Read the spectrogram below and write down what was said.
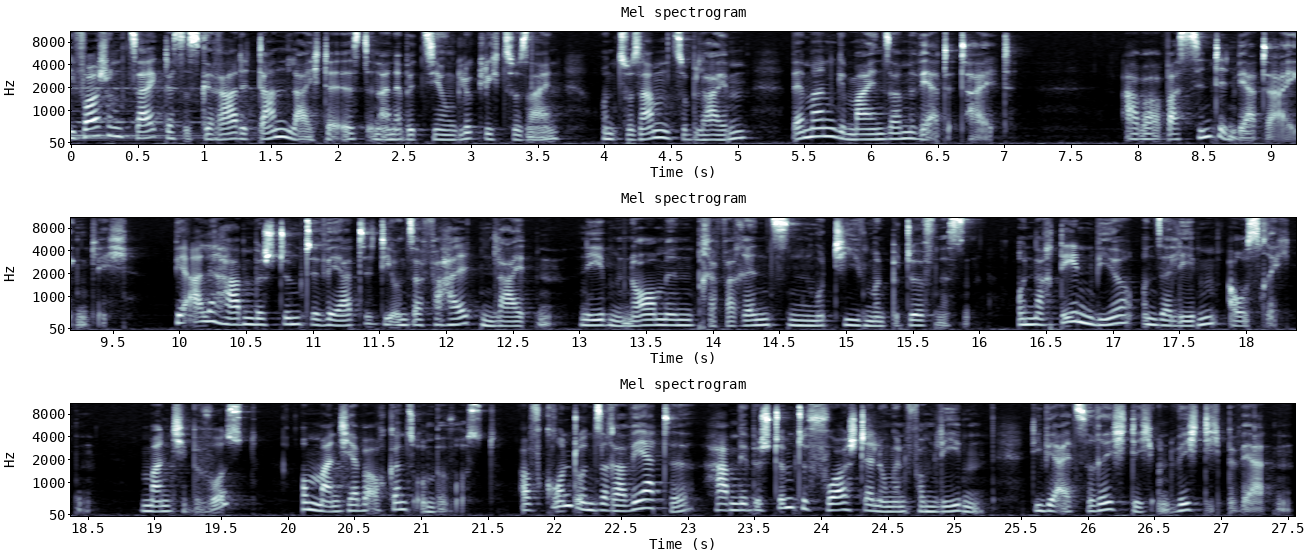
Die Forschung zeigt, dass es gerade dann leichter ist, in einer Beziehung glücklich zu sein und zusammen zu bleiben, wenn man gemeinsame Werte teilt. Aber was sind denn Werte eigentlich? Wir alle haben bestimmte Werte, die unser Verhalten leiten, neben Normen, Präferenzen, Motiven und Bedürfnissen, und nach denen wir unser Leben ausrichten. Manche bewusst und manche aber auch ganz unbewusst. Aufgrund unserer Werte haben wir bestimmte Vorstellungen vom Leben, die wir als richtig und wichtig bewerten.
